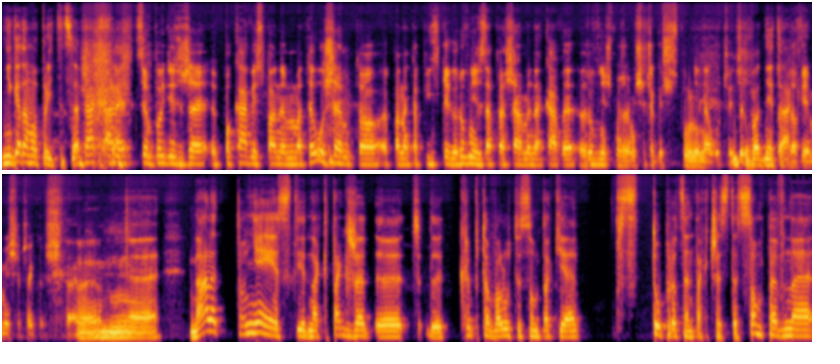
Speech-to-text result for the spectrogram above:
nie gadam o polityce. Tak, ale chcę powiedzieć, że po kawie z panem Mateuszem, to pana Kapińskiego również zapraszamy na kawę, również możemy się czegoś wspólnie nauczyć. Dokładnie tak. Dowiemy się czegoś, tak. E, No ale to nie jest jednak tak, że e, e, kryptowaluty są takie w 100% czyste. Są pewne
